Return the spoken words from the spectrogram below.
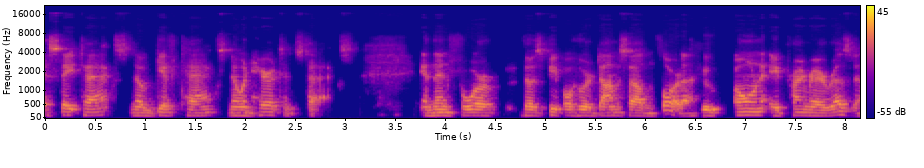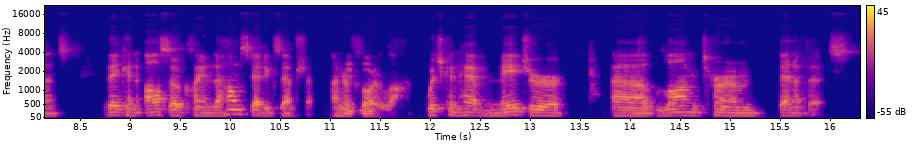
estate tax, no gift tax, no inheritance tax. And then for those people who are domiciled in Florida who own a primary residence, they can also claim the homestead exemption under mm-hmm. Florida law, which can have major uh, long term benefits.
